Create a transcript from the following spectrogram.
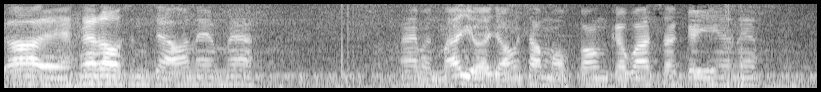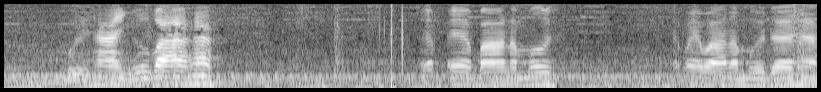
Rồi, hello xin chào anh em ha. Hai mình mới vừa dọn xong một con Kawasaki anh em. 12 ngựa 3 ha. FE 350 FE 350D ha.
